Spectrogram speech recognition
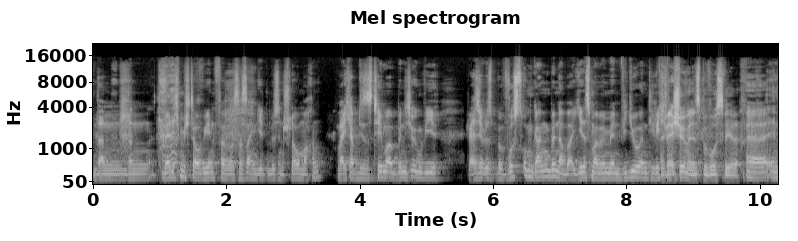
dann, dann werde ich mich da auf jeden Fall, was das angeht, ein bisschen schlau machen. Weil ich habe dieses Thema, bin ich irgendwie, ich weiß nicht, ob ich das bewusst umgangen bin, aber jedes Mal, wenn mir ein Video in die Richtung wäre schön, wenn es bewusst wäre. äh, in,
